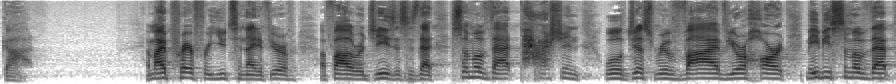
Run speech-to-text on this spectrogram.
God. And my prayer for you tonight, if you're a follower of Jesus, is that some of that passion will just revive your heart. Maybe some of that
